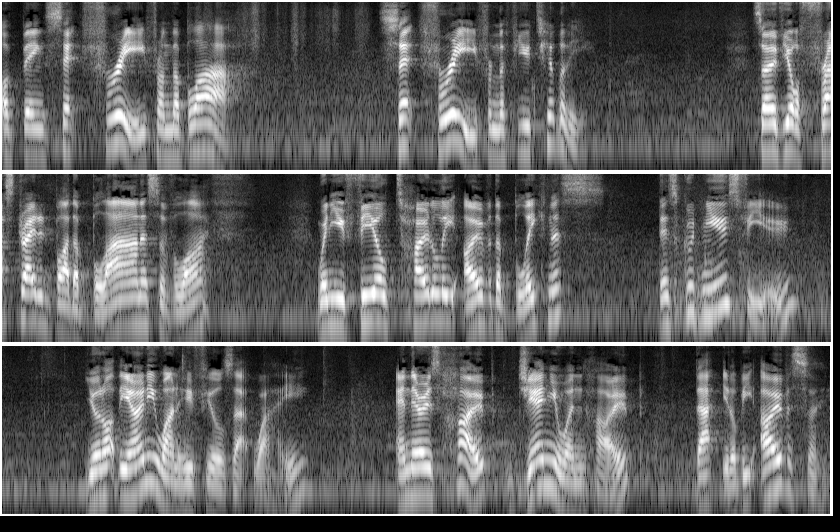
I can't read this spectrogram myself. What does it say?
of being set free from the blah, set free from the futility. So if you're frustrated by the blahness of life, when you feel totally over the bleakness, there's good news for you you're not the only one who feels that way. And there is hope, genuine hope, that it'll be over soon.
